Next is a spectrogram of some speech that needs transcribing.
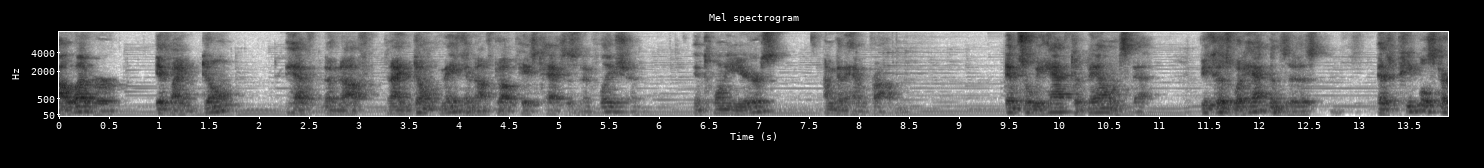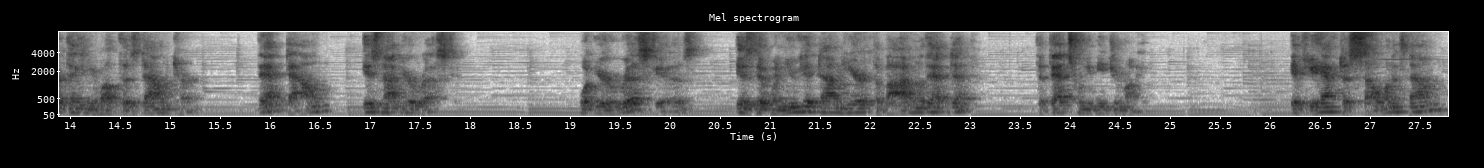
However, if I don't have enough and I don't make enough to outpace taxes and inflation in 20 years, I'm going to have a problem. And so we have to balance that because what happens is as people start thinking about this downturn, that down is not your risk. What your risk is, is that when you get down here at the bottom of that dip, that that's when you need your money. If you have to sell when it's down,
